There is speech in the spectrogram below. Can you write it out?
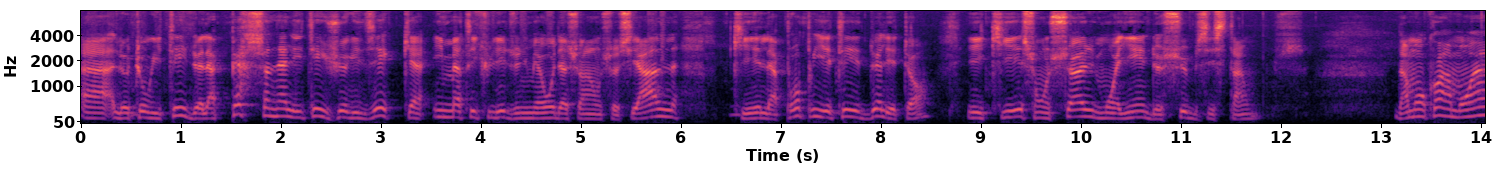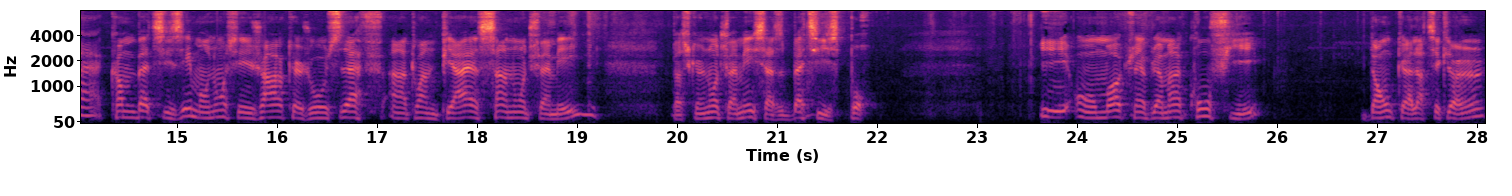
à l'autorité de la personnalité juridique immatriculée du numéro d'assurance sociale, qui est la propriété de l'État et qui est son seul moyen de subsistance. Dans mon cas, moi, comme baptisé, mon nom c'est Jacques Joseph Antoine Pierre, sans nom de famille, parce qu'un nom de famille, ça se baptise pas. Et on m'a tout simplement confié, donc à l'article 1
